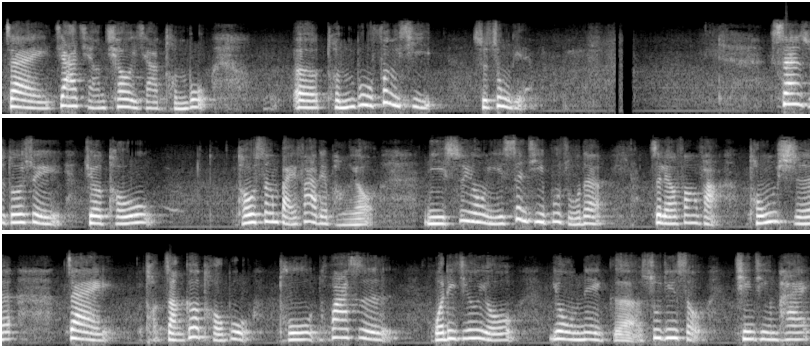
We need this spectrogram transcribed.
再加强敲一下臀部，呃臀部缝隙是重点。三十多岁就头头生白发的朋友，你适用于肾气不足的治疗方法，同时在头整个头部涂花式活力精油，用那个舒筋手轻轻拍。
